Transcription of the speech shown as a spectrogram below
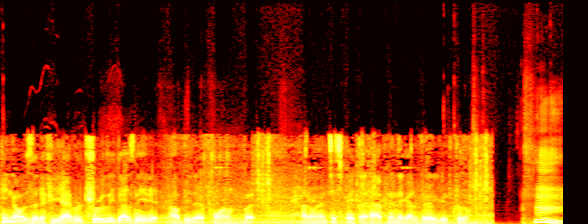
he knows that if he ever truly does need it, I'll be there for him. But I don't anticipate that happening. They got a very good crew. Hmm.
